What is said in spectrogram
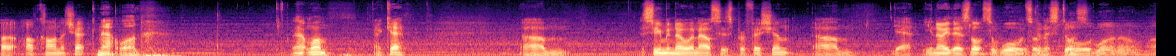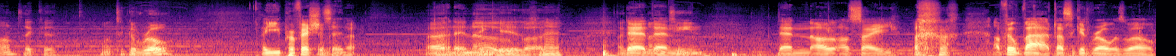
uh, arcana check. That one. That one. Okay. Um, assuming no one else is proficient, um, yeah, you know there's lots of wards Got on a this plus door. One, oh, I'll take a, I'll take a roll. Are you proficient That's in it. it? Uh, I don't no, think he is. but no. I got There- then- 19. Then I'll, I'll say I feel bad. That's a good roll as well.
